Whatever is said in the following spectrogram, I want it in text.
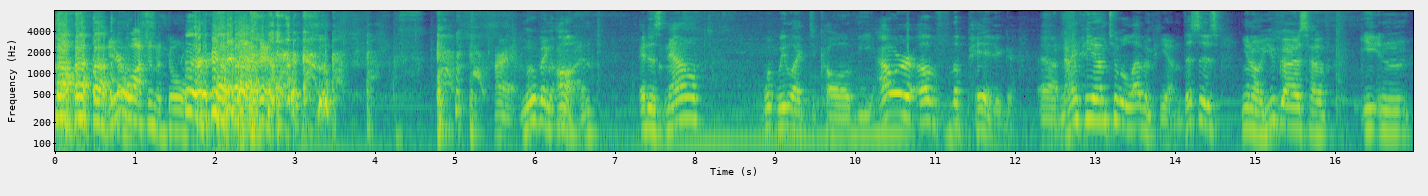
no! You're watching the door. all right, moving on. It is now what we like to call the hour of the pig, uh, 9 p.m. to 11 p.m. This is, you know, you guys have eaten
